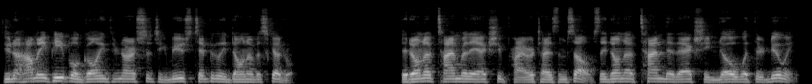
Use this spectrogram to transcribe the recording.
Do you know how many people going through narcissistic abuse typically don't have a schedule? They don't have time where they actually prioritize themselves. They don't have time that they actually know what they're doing.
